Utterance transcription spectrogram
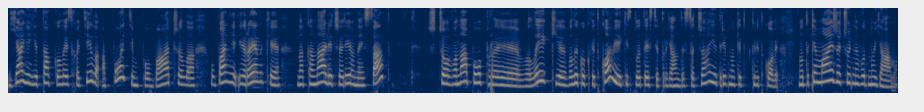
Я її так колись хотіла, а потім побачила у пані Іринки на каналі Чарівний сад, що вона, попри великі, великоквіткові якісь плетисті троянди, саджає дрібноквіткові. Ну, таке майже чуть не в одну яму.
